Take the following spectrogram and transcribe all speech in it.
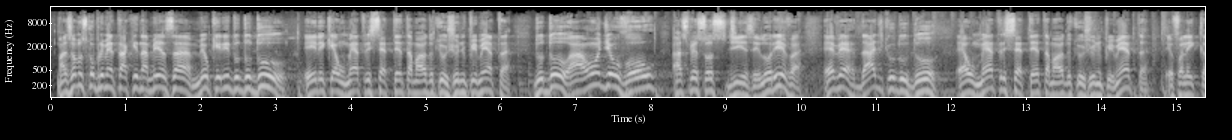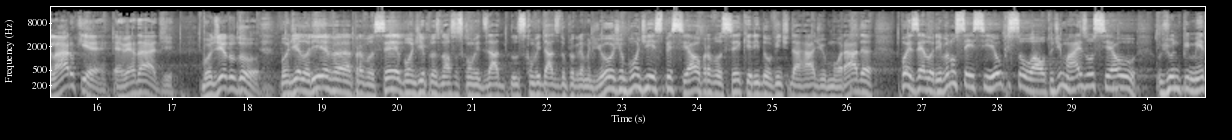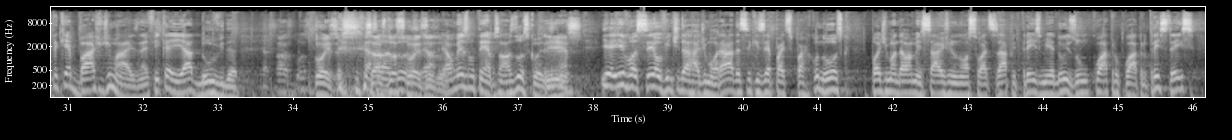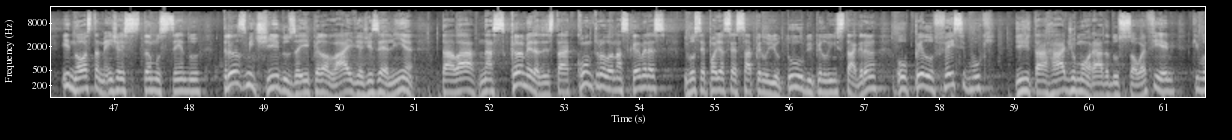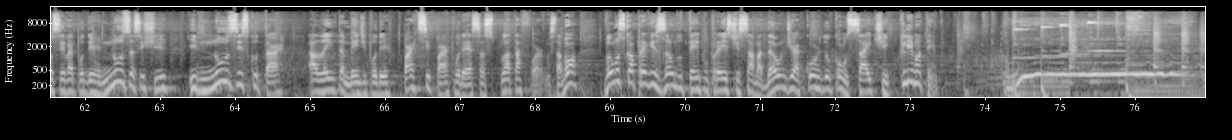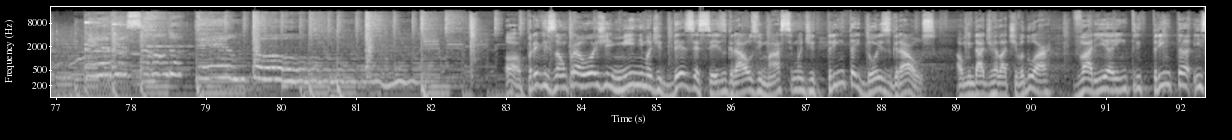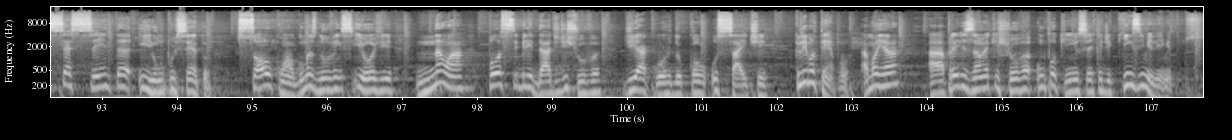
Mas vamos cumprimentar aqui na mesa meu querido Dudu, ele que é um metro e setenta maior do que o Júnior Pimenta. Dudu, aonde eu vou, as pessoas dizem, Loriva, é verdade que o Dudu é um metro e setenta maior do que o Júnior Pimenta? Eu falei, claro que é, é verdade. Bom dia, Dudu. Bom dia, Loriva, para você. Bom dia para os nossos convidados, os convidados do programa de hoje. Um bom dia especial para você, querido ouvinte da Rádio Morada. Pois é, Loriva, eu não sei se eu que sou alto demais ou se é o, o Júnior Pimenta que é baixo demais, né? Fica aí a dúvida. São as duas coisas. São as duas coisas, é, Dudu. é ao mesmo tempo, são as duas coisas, Isso. né? E aí, você, ouvinte da Rádio Morada, se quiser participar conosco, pode mandar uma mensagem no nosso WhatsApp 3621 4433 e nós também já estamos sendo transmitidos aí pela live. A Giselinha tá lá nas câmeras, está controlando as câmeras e você pode acessar pelo YouTube, pelo Instagram ou pelo Facebook, digitar Rádio Morada do Sol FM, que você vai poder nos assistir e nos escutar, além também de poder participar por essas plataformas, tá bom? Vamos com a previsão do tempo para este sabadão, de acordo com o site Clima Tempo. Previsão previsão para hoje: mínima de 16 graus e máxima de 32 graus. A umidade relativa do ar varia entre 30 e 61%. Sol com algumas nuvens e hoje não há possibilidade de chuva, de acordo com o site Clima Tempo. Amanhã a previsão é que chova um pouquinho, cerca de 15 milímetros.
